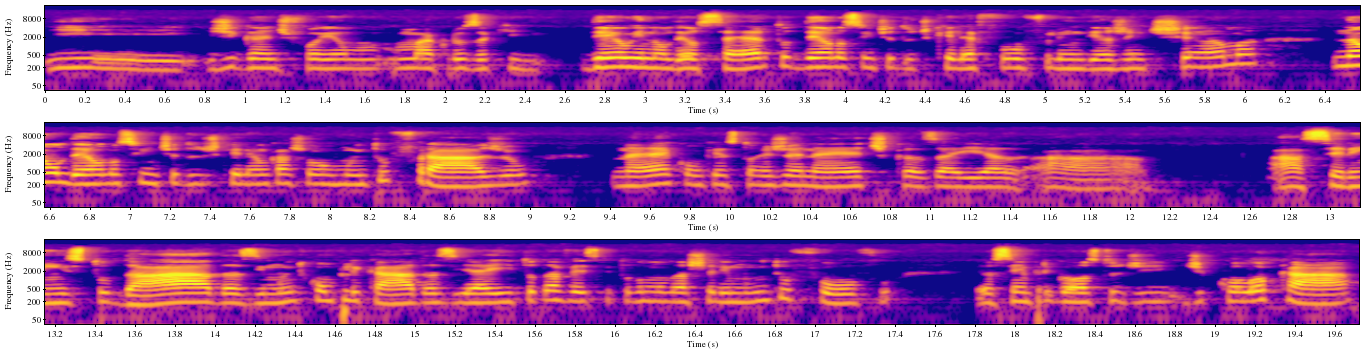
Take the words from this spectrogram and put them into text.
E Gigante foi um- uma cruza que deu e não deu certo. Deu no sentido de que ele é fofo, lindo e a gente chama. Não deu no sentido de que ele é um cachorro muito frágil, né, com questões genéticas aí a, a, a serem estudadas e muito complicadas. E aí, toda vez que todo mundo acha ele muito fofo, eu sempre gosto de, de colocar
